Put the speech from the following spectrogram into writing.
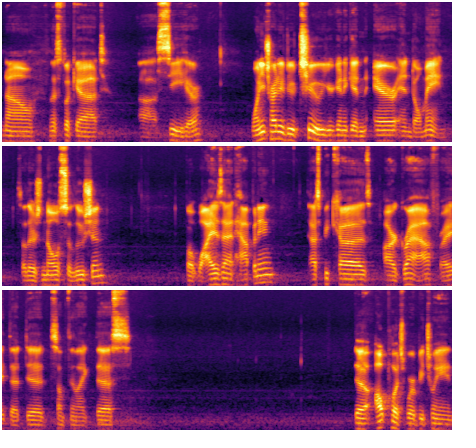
Now, let's look at uh, C here. When you try to do 2, you're going to get an error in domain. So there's no solution. But why is that happening? That's because our graph, right, that did something like this, the outputs were between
